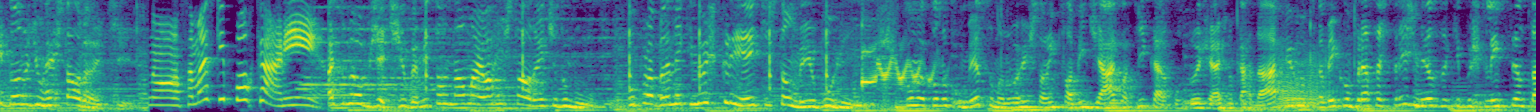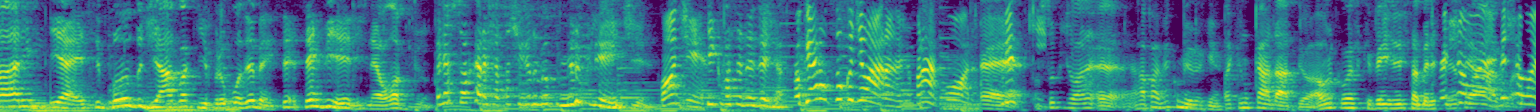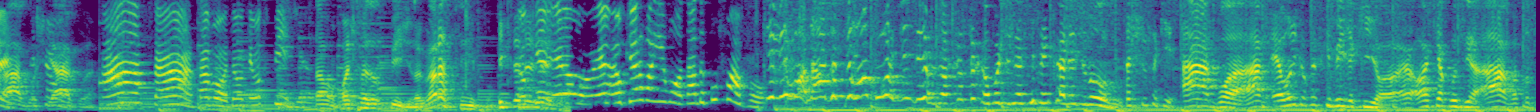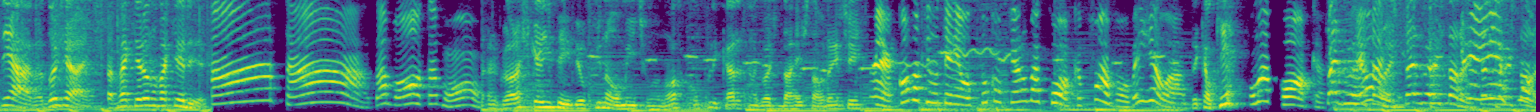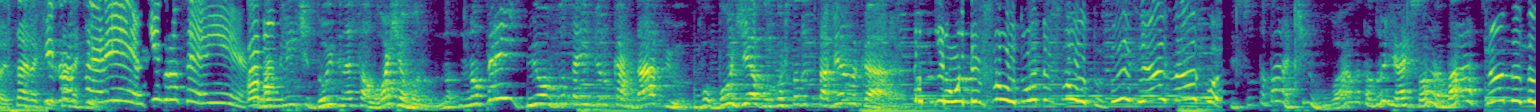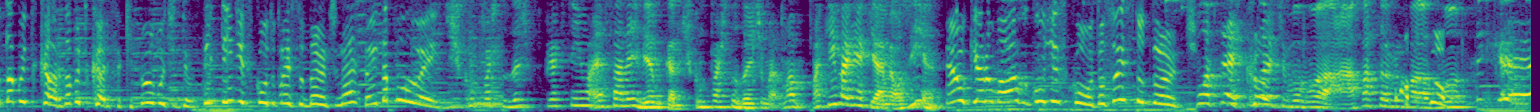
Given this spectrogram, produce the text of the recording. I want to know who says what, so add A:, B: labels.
A: virei dono de um restaurante.
B: Nossa, mas que porcaria.
A: Mas o meu objetivo é me tornar o maior restaurante do mundo. O problema é que meus clientes são meio burrinhos. Como eu tô no começo, mano, meu restaurante só vende água aqui, cara, por dois reais no cardápio. Também comprei essas três mesas aqui pros clientes sentarem. E é, esse bando de água aqui pra eu poder, bem, ser- servir eles, né? Óbvio. Olha só, cara, já tá chegando meu primeiro cliente.
B: Pode
A: O que, que você deseja?
B: Eu quero um suco de laranja pra agora.
A: É,
B: Fresquinho.
A: suco de laranja. É, rapaz, vem comigo aqui. Tá aqui no cardápio, ó. A única coisa que vende nesse estabelecimento
B: Deixa eu
A: é água.
B: deixa eu ler.
A: Água,
B: deixa
A: que água.
B: Ah, tá. Tá bom, então tem outro pedido.
A: Tá bom, pode fazer outro pedido. Agora sim, pô. O que, que você
B: Eu,
A: deseja?
B: Eu- eu quero uma limonada, por favor.
A: Que limonada, pelo amor de Deus! Que Você acabou de ler aqui, vem cá ler de novo. Tá escrito aqui, água, água. É a única coisa que vende aqui, ó. É- Olha aqui a cozinha, água, só tem água, dois reais. Vai querer ou não vai querer?
B: Ah, tá. Tá bom, tá bom.
A: Agora acho que ele entendeu finalmente, mano. Nossa, complicado esse negócio de dar restaurante, hein?
B: É, como aqui não tem nenhum suco, eu quero uma coca, por favor, bem gelado.
A: Você quer o quê?
B: Uma coca.
A: Sai do meu
B: Eu
A: restaurante,
B: acho-
A: sai do meu restaurante, sai do meu restaurante, sai daqui,
B: Que
A: sai daqui.
B: grosseria, que grosseria.
A: Você dá cliente doido nessa loja, mano? Não, peraí. Meu avô tá aí vendo o cardápio. Bo- bom dia, avô. Gostou do que tá vendo, cara?
C: É um absurdo, um absurdo! Dois reais a água!
A: Isso tá baratinho. A água tá dois reais só, é barato.
C: Não, não, não, tá muito caro, tá muito caro isso aqui, pelo amor de Deus. Tem, tem desconto pra estudante, né? Isso aí tá por lei.
A: Desconto pra estudante, pior que tem essa lei mesmo, cara. Desconto pra estudante. Mas, mas- mas quem vai vir aqui? A Melzinha?
C: Eu quero uma água com desconto, eu sou estudante.
A: Você é estudante, vovô? Ah, faça meu favor.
